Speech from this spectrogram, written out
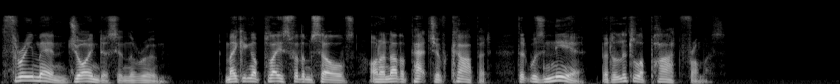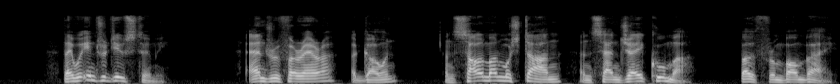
three men joined us in the room, making a place for themselves on another patch of carpet that was near but a little apart from us. They were introduced to me. Andrew Ferreira, a Goan, and Salman Mushtan and Sanjay Kumar, both from Bombay.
